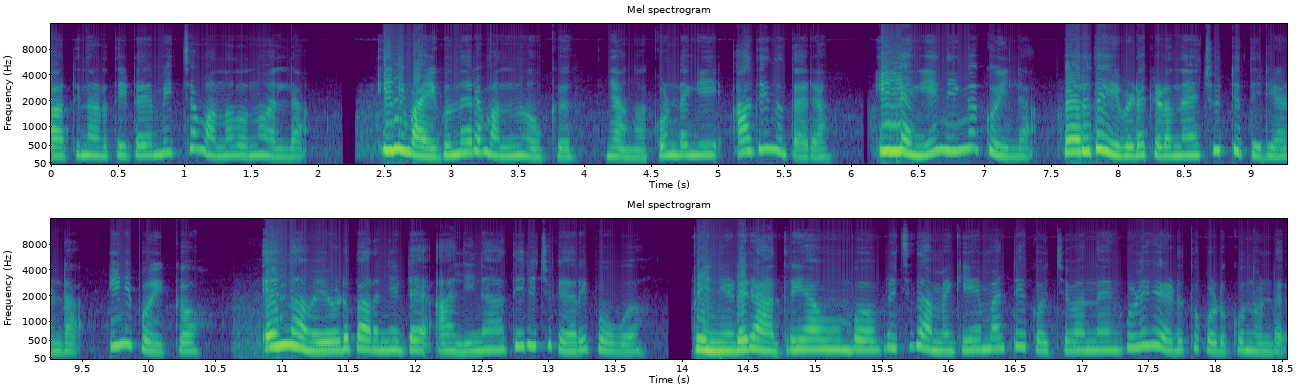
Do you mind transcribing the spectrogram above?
പാർട്ടി നടത്തിയിട്ട് മിച്ചം വന്നതൊന്നും അല്ല. ഇനി വൈകുന്നേരം വന്ന് നോക്ക്. ഞങ്ങൾക്കുണ്ടെങ്കിൽ അതിന്ന് തരാം. ഇല്ലെങ്കിൽ നിങ്ങൾക്കും ഇല്ല. വെറുതെ ഇവിടെ കിടന്ന് ചുറ്റിത്തിരിയണ്ട. ഇനി പോയിക്കോ. എന്നവയോട് പറഞ്ഞിട്ട് അലീന തിരിച്ചു കയറി പോവുക. പിന്നീട് രാത്രിയാവുമ്പോൾ വൃച്ചിത അമ്മയ്ക്ക് മറ്റേ കൊച്ചു വന്ന് ഗുളിക എടുത്തു കൊടുക്കുന്നുണ്ട്.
